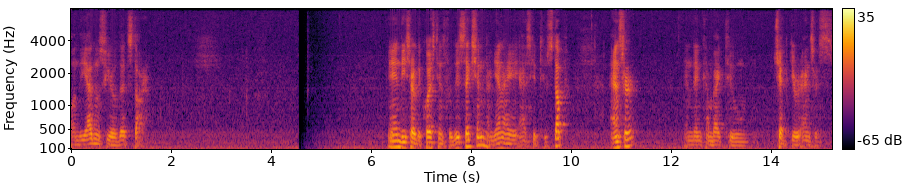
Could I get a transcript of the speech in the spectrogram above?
on the atmosphere of that star. And these are the questions for this section. Again, I ask you to stop, answer, and then come back to check your answers.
